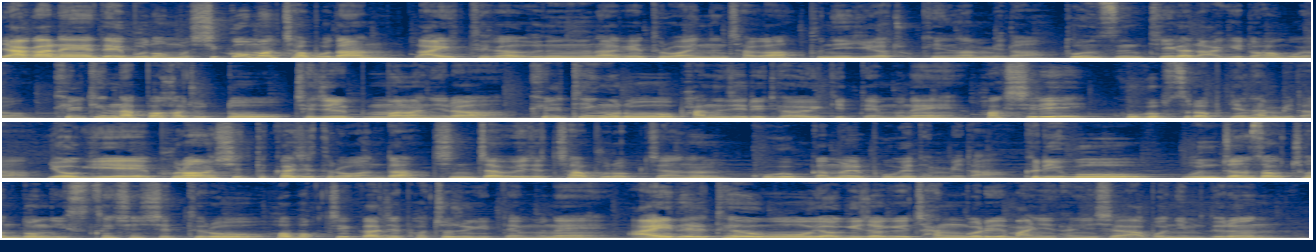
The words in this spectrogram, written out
야간에 내부 너무 시꺼먼 차보단 라이트가 은은하게 들어와 있는 차가 분위기가 좋기는 합니다. 돈 쓴 티가 나기도 하고요. 퀼팅 나파 가죽도 재질뿐만 아니라 퀼팅으로 바느질이 되어 있기 때문에 확실히 고급스럽긴 합니다. 여기에 브라운 시트까지 들어간다? 진짜 외제차 부럽지 않은 고급감을 보게 됩니다. 그리고 운전석 전동 익스텐션 시트로 허벅지까지 받쳐주기 때문에 아이들 태우고 여기저기 장거리 많이 다니실 아버님들은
